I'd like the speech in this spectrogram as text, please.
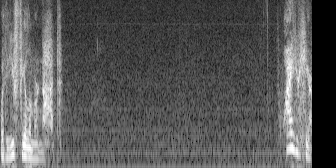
whether you feel them or not. Why are you here?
